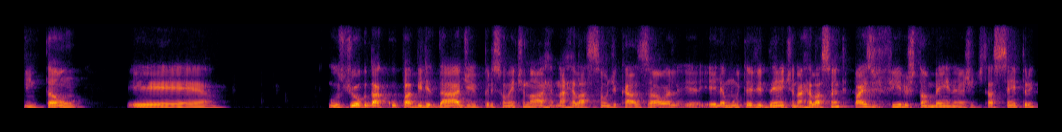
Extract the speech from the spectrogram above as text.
Então, é, o jogo da culpabilidade, principalmente na, na relação de casal, ele, ele, é muito evidente. Na relação entre pais e filhos também, né? A gente está sempre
